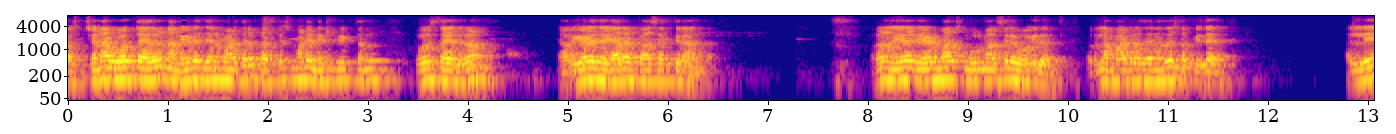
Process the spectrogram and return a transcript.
ಅಷ್ಟು ಚೆನ್ನಾಗಿ ಓದ್ತಾ ಇದ್ರು, ನಾನು ಹೇಳಿದ್ದು ಏನು ಮಾಡ್ತಾರೆ ಪ್ರಾಕ್ಟೀಸ್ ಮಾಡಿ ನೆಕ್ಸ್ಟ್ ವೀಕ್ ತಂದು ತೋರಿಸ್ತಾ ಇದ್ರು. ಅವ್ರಿಗೆ ಹೇಳಿದೆ ಯಾರು ಪಾಸ್ ಆಗ್ತೀರಾ ಅಂತ. ಅವರೆಲ್ಲ ನೇರ ಎರಡು ಮಾರ್ಕ್ಸ್ ಮೂರು ಮಾರ್ಕ್ಸಲ್ಲೇ ಹೋಗಿದ್ದಾರೆ. ಅವರೆಲ್ಲ ಮಾಡಿರೋದು ಏನಂದ್ರೆ ತಪ್ಪಿದೆ. ಅಲ್ಲಿ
